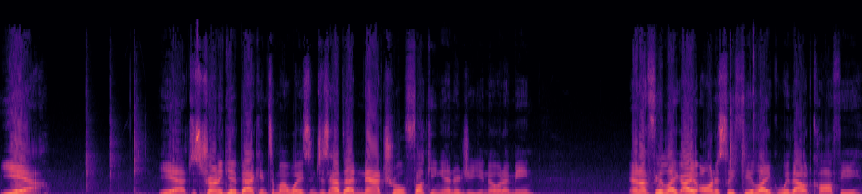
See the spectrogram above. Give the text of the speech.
yeah, yeah, just trying to get back into my ways and just have that natural fucking energy, you know what I mean? And I feel like I honestly feel like without coffee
